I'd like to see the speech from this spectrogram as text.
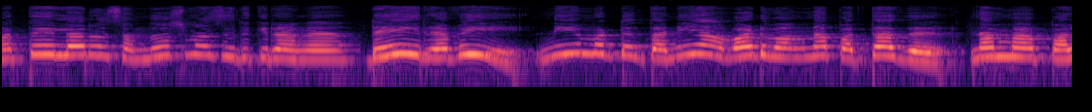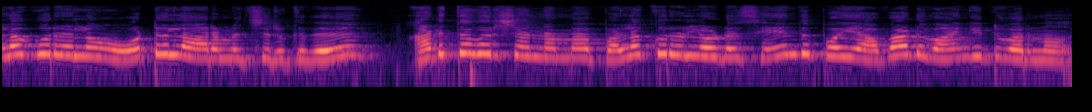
மத்த எல்லாரும் சந்தோஷமா சிரிக்கிறாங்க. டேய் ரவி நீ மட்டும் தனியா அவார்டு வாங்கினா பத்தாது. நம்ம பலகுரலும் ஹோட்டல் ஆரம்பிச்சிருக்குது. அடுத்த வருஷம் நம்ம பலக்குரலோட சேர்ந்து போய் அவார்டு வாங்கிட்டு வரணும்.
